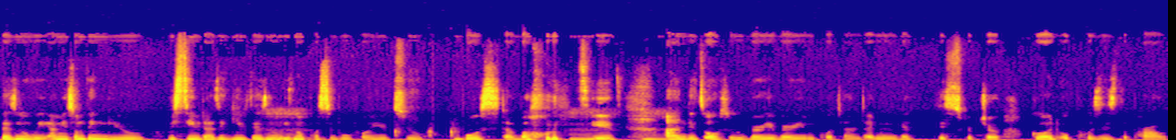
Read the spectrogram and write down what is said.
There's no way. I mean, something you received as a gift. There's no. It's Mhm. not possible for you to boast about Mhm. it, Mhm. and it's also very, very important. I mean, we had this scripture: God opposes the proud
